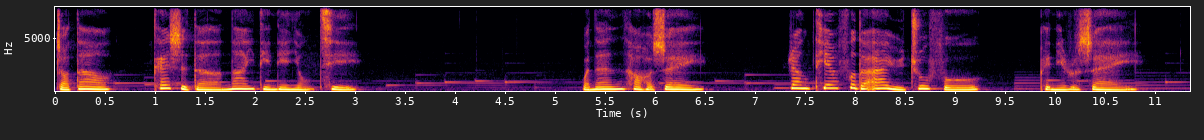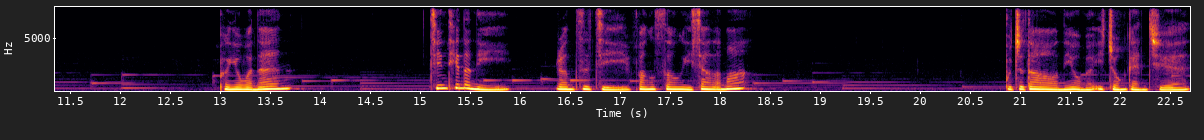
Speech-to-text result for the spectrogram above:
找到开始的那一点点勇气。晚安，好好睡，让天父的爱与祝福陪你入睡。朋友，晚安。今天的你，让自己放松一下了吗？不知道你有没有一种感觉，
